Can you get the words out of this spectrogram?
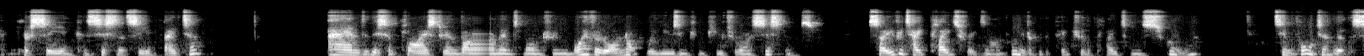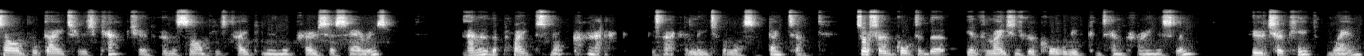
accuracy and consistency of data. And this applies to environmental monitoring, whether or not we're using computerized systems. So if you take plates, for example, and you look at the picture of the plate on the screen, it's important that the sample data is captured and the sample is taken in the process areas and that the plate's not cracked because that could lead to a loss of data. It's also important that information is recorded contemporaneously, who took it, when,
